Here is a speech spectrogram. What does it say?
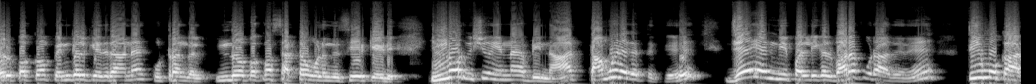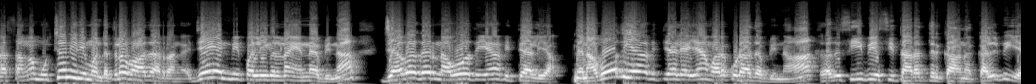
ஒரு பக்கம் பெண்களுக்கு எதிரான குற்றங்கள் இன்னொரு பக்கம் சட்டம் ஒழுங்கு சீர்கேடு. இன்னொரு விஷயம் என்ன அப்படின்னா தமிழகத்துக்கு ஜேஎன்வி பள்ளிகள் வரக்கூடாதுன்னு திமுக அரசாங்கம் உச்ச நீதிமன்றத்துல வாதாடுறாங்க. ஜேஎன்பி பள்ளிகள்னா என்ன அப்படின்னா ஜவஹர் நவோதயா வித்யாலயா. இந்த நவோதயா வித்யாலயா ஏன் வரக்கூடாது அப்படின்னா அதாவது சிபிஎஸ்இ தரத்திற்கான கல்விய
